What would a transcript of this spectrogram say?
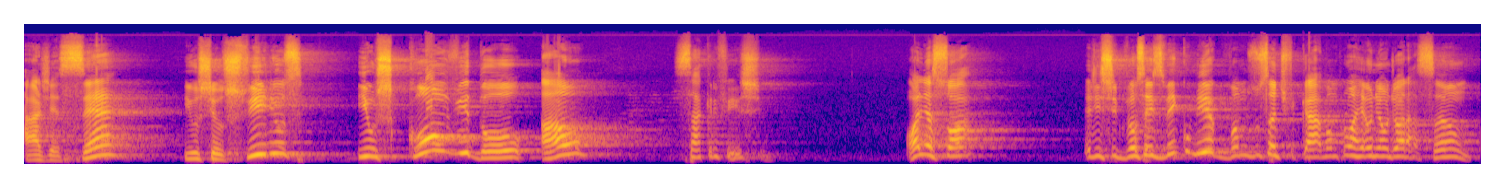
a Jessé e os seus filhos e os convidou ao sacrifício. Olha só, ele disse: Vocês vêm comigo, vamos nos santificar, vamos para uma reunião de oração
